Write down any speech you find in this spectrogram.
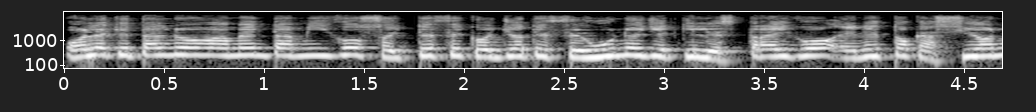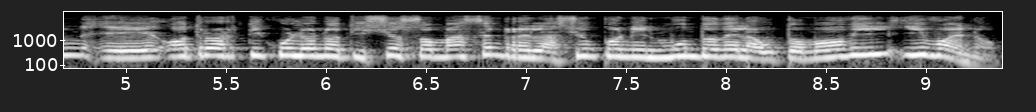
Hola, ¿qué tal nuevamente amigos? Soy Tefe Coyote F1 y aquí les traigo en esta ocasión eh, otro artículo noticioso más en relación con el mundo del automóvil y bueno,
